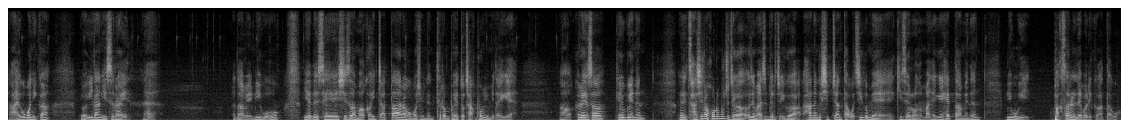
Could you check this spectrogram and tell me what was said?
알고 보니까 요 이란 이스라엘 예. 그 다음에 미국 얘들 셋이서 뭐 거의 짰다라고 보시면 되는 트럼프의 또 작품입니다 이게 어, 그래서 결국에는 사실은 호르무즈 제가 어제 말씀드렸죠. 이거 하는 거 쉽지 않다고. 지금의 기세로는 만약에 했다 하면은 미국이 박살을 내버릴 것 같다고.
